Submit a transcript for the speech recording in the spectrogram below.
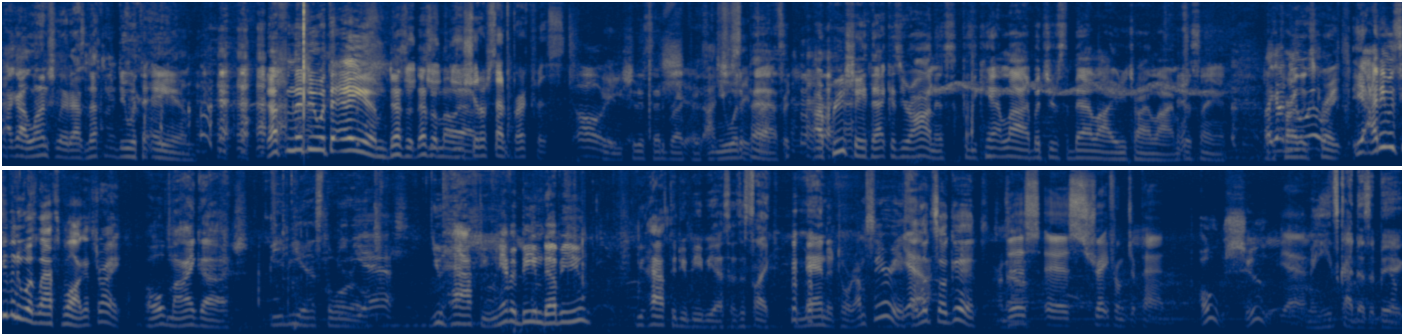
I got lunch later. It has nothing to do with the AM. nothing to do with the AM. That's what, that's You, what my you should have said breakfast. Oh, Yeah, you should have said breakfast, I and you would have passed. breakfast. I appreciate that because you're honest, because you can't lie, but you're just a bad liar. You try and lie. I'm just saying. I The got car looks wheels. great. Yeah, I didn't even see the new ones last vlog. That's right. Oh my gosh, BBS the world. Yes. You have to. When you have a BMW, you have to do BBSs. It's like mandatory. I'm serious. It looks so good. This is straight from Japan. Oh shoot. Yeah. I mean, he's guy does it big.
